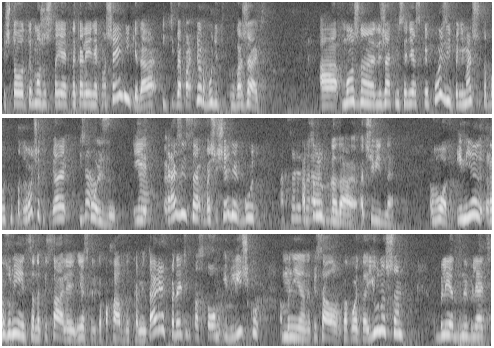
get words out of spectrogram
И что ты можешь стоять на коленях в ошейнике, да, и тебя партнер будет уважать. А можно лежать в миссионерской позе и понимать, что тобой тупо дрочат, и тебя используют. Да. И да. разница в ощущениях будет Абсолютно, Абсолютно да, очевидное. Вот. И мне, разумеется, написали несколько похабных комментариев под этим постом. И в личку мне написал какой-то юноша, бледный, блядь,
